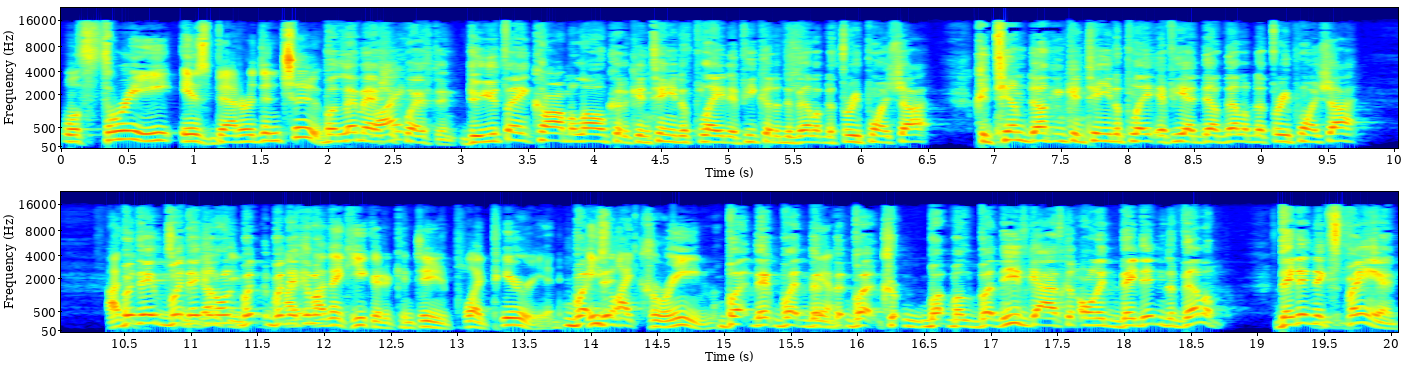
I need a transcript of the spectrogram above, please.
Well, three is better than two. But let me ask you a question. Do you think Karl Malone could have continued to play if he could have developed a three point shot? Could Tim Duncan continue to play if he had developed a three point shot? I But think they- but they Duncan- but- but they I- I, think he could have continued to play. Period. But He's they- like Kareem. But they, but, Yeah. but, but but but these guys could only they didn't develop. They didn't expand.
